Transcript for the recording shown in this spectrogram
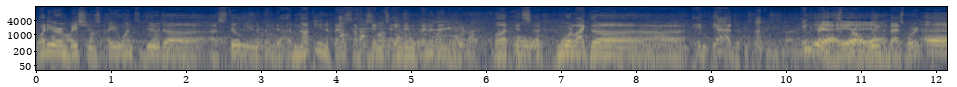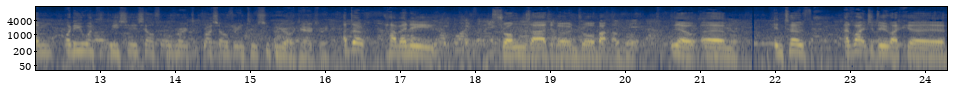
what are your ambitions? Are you want to do the uh, still the independent, uh, not the independent stuff because Image ain't independent anymore, but it's uh, more like the uh, in, yeah, the, independent Yeah, is probably yeah. the best word. Um, or do you want to do you see yourself over to cross over into superhero territory? I don't have any strong desire to go and draw a Batman book. You know, um, in terms, I'd like to do like a,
